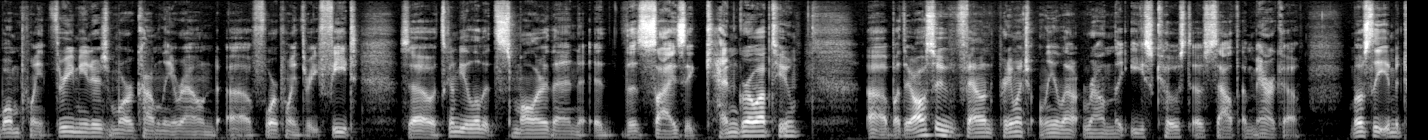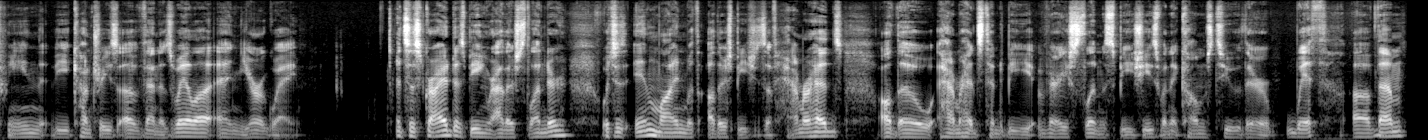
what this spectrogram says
1.3 meters, more commonly around uh, 4.3 feet. So it's going to be a little bit smaller than the size it can grow up to. Uh, but they're also found pretty much only around the east coast of South America, mostly in between the countries of Venezuela and Uruguay. It's described as being rather slender, which is in line with other species of hammerheads, although hammerheads tend to be very slim species when it comes to their width of them.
